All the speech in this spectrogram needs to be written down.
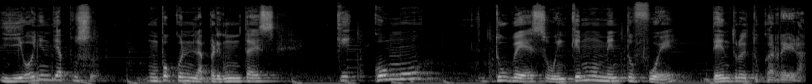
Y hoy en día, pues, un poco en la pregunta es, que, ¿cómo tú ves o en qué momento fue dentro de tu carrera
